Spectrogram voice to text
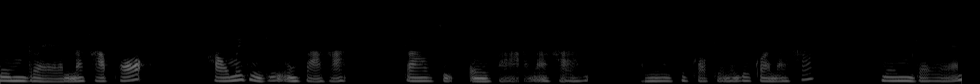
มุมแหลมนะคะ เพราะเขาไม่ถึงกี่องศาคะ 90 องศานะคะ อันนี้คุณขอเขียนให้ดูก่อนนะคะ มุมแหลม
